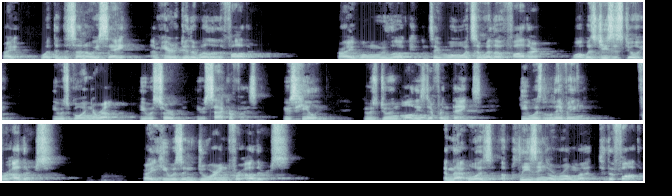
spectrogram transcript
right? What did the Son always say? I'm here to do the will of the Father. Right? Well, when we look and say, well, what's the will of the Father? What was Jesus doing? He was going around. He was serving. He was sacrificing. He was healing. He was doing all these different things. He was living for others. Right? He was enduring for others. And that was a pleasing aroma to the Father.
